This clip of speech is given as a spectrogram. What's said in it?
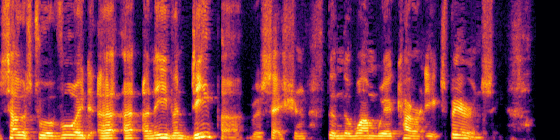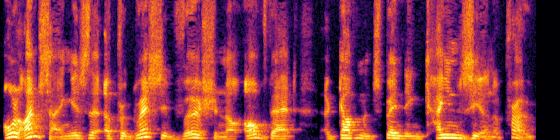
so as to avoid a, a, an even deeper recession than the one we're currently experiencing. All I'm saying is that a progressive version of, of that a government spending Keynesian approach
